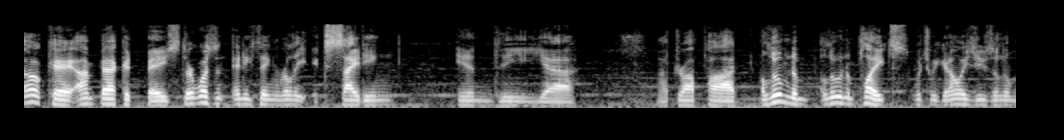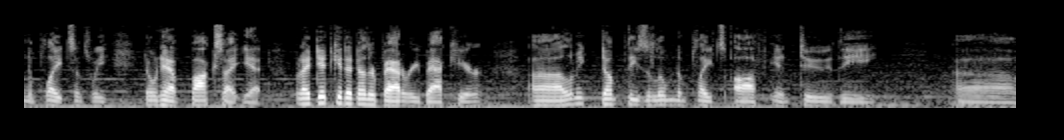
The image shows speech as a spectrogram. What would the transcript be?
Okay, I'm back at base. There wasn't anything really exciting in the uh, uh, drop pod. Aluminum, aluminum plates, which we can always use aluminum plates since we don't have bauxite yet. But I did get another battery back here. Uh, let me dump these aluminum plates off into the uh,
